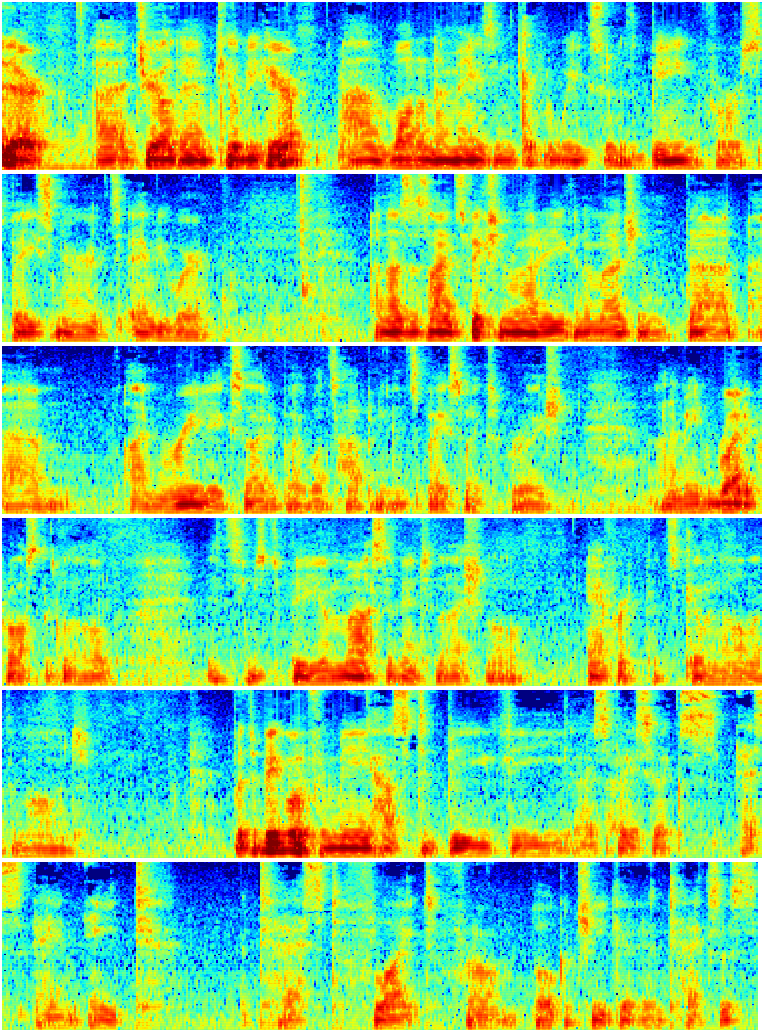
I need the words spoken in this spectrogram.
there, uh, Gerald M. Kilby here, and what an amazing couple of weeks it has been for space nerds everywhere. And as a science fiction writer, you can imagine that um, I'm really excited by what's happening in space exploration. And I mean, right across the globe, it seems to be a massive international effort that's going on at the moment. But the big one for me has to be the uh, SpaceX SN8 test flight from Boca Chica in Texas.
